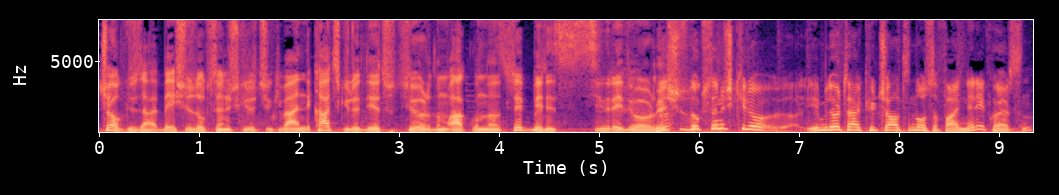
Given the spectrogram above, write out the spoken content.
Çok güzel 593 kilo çünkü ben de kaç kilo diye tutuyordum aklımdan hep beni sinir ediyordu. 593 kilo 24 ayar külçe altın olsa fay nereye koyarsın?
